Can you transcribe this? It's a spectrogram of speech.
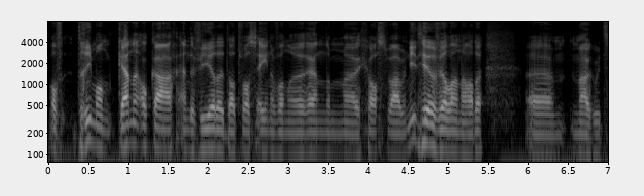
of drie man kennen elkaar en de vierde dat was een of andere random uh, gast waar we niet heel veel aan hadden. Um, maar goed,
